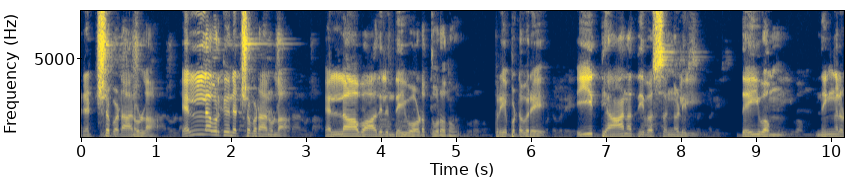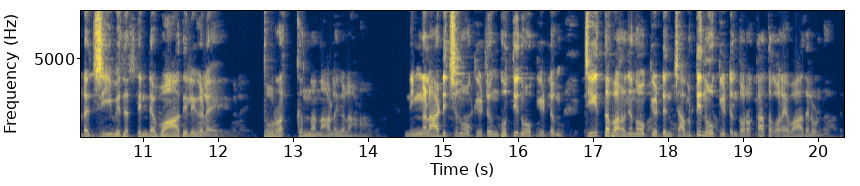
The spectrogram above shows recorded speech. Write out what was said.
രക്ഷപ്പെടാനുള്ള എല്ലാവർക്കും രക്ഷപ്പെടാനുള്ള എല്ലാ വാതിലും ദൈവം അവിടെ തുറന്നു. പ്രിയപ്പെട്ടവരെ ഈ ധ്യാന ദിവസങ്ങളിൽ ദൈവം നിങ്ങളുടെ ജീവിതത്തിന്റെ വാതിലുകളെ തുറക്കുന്ന നാളുകളാണ്. നിങ്ങൾ അടിച്ചു നോക്കിയിട്ടും കുത്തി നോക്കിയിട്ടും ചീത്ത പറഞ്ഞു നോക്കിയിട്ടും ചവിട്ടി നോക്കിയിട്ടും തുറക്കാത്ത കുറേ വാതിലുണ്ട്.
